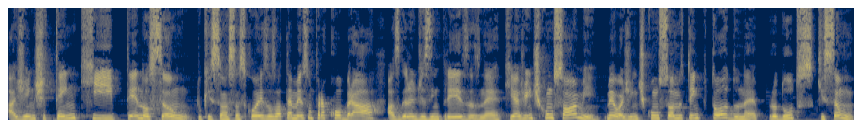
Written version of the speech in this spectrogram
a gente tem que ter noção do que são essas coisas, até mesmo para cobrar as grandes empresas, né, que a gente consome. Meu, a gente consome o tempo todo, né, produtos que são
